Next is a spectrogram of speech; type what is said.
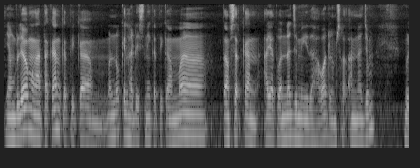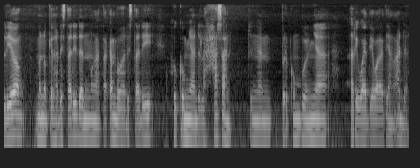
Yang beliau mengatakan ketika menukil hadis ini ketika mentafsirkan ayat wan najmi idha hawa dalam surat An-Najm beliau menukil hadis tadi dan mengatakan bahwa hadis tadi hukumnya adalah hasan dengan berkumpulnya riwayat-riwayat yang ada.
